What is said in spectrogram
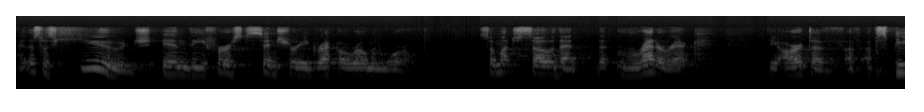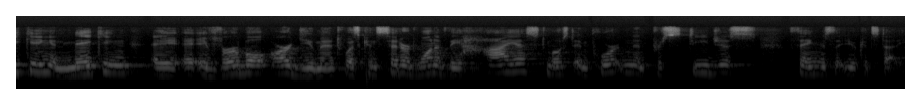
Right? This was huge in the first century Greco Roman world. So much so that, that rhetoric, the art of, of, of speaking and making a, a, a verbal argument, was considered one of the highest, most important, and prestigious things that you could study.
